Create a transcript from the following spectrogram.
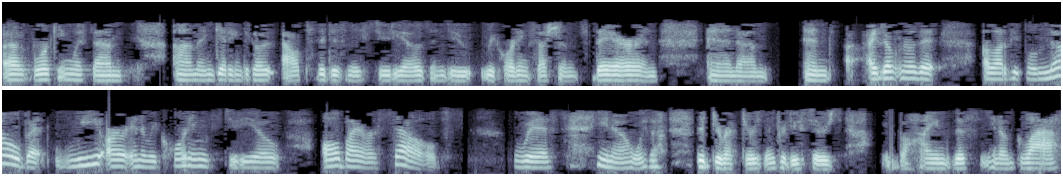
of working with them um, and getting to go out to the Disney studios and do recording sessions there. And and um, and I don't know that a lot of people know, but we are in a recording studio all by ourselves with, you know, with uh, the directors and producers behind this, you know, glass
